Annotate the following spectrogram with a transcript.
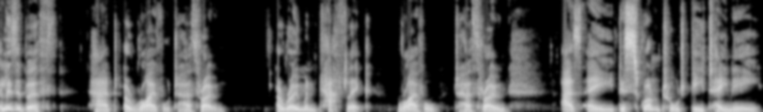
Elizabeth had a rival to her throne, a Roman Catholic rival to her throne, as a disgruntled detainee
